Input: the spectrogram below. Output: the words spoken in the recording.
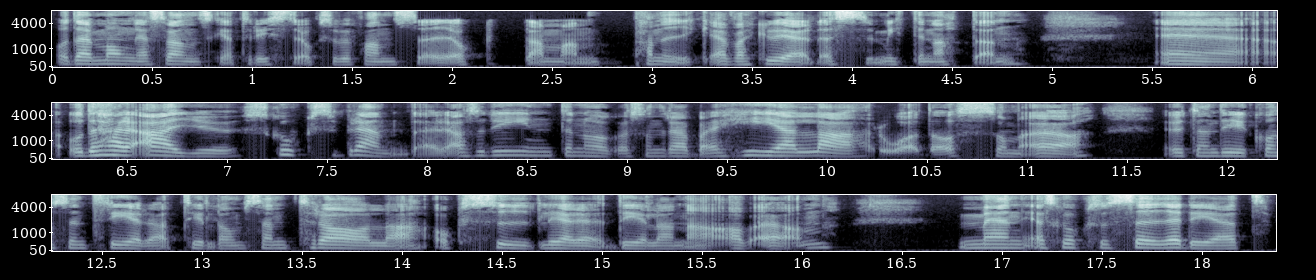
och där många svenska turister också befann sig och där man panik evakuerades mitt i natten. Eh, och det här är ju skogsbränder, alltså det är inte något som drabbar hela Rhodos som ö, utan det är koncentrerat till de centrala och sydligare delarna av ön. Men jag ska också säga det att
